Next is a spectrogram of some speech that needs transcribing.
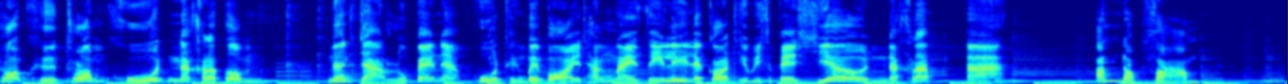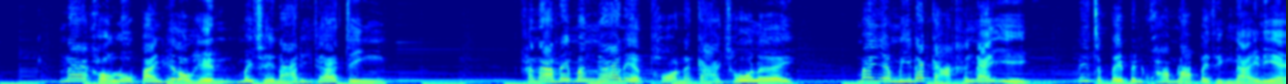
ชอบคือทรอมครูดนะครับผม เนื่องจากลูแปงเนี่ยพูดถึงบ่อยๆ ทั้งในซีรีส์และก็ทีวีสเปเชียลนะครับอ่าอันดับ 3 หน้าของลูแปงที่เราเห็นไม่ใช่หน้าที่แท้จริง ขนาดในมังงะเนี่ยถอดหน้ากากโชว์เลย ไม่ยังมีหน้ากากข้างในอีก นี่จะเป็นเป็นความลับไปถึงไหนเนี่ย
